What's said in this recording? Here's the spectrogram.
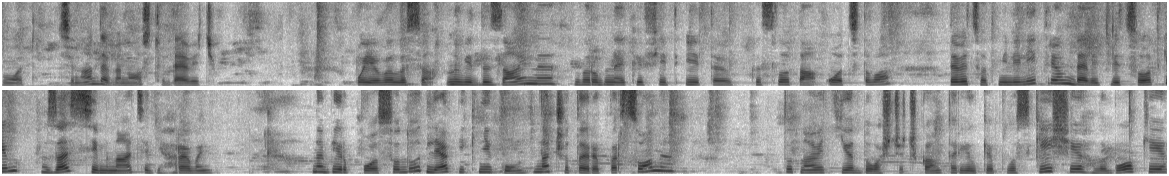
От, ціна 99. Появилися нові дизайни. Виробники Fit It кислота оцтова 900 мл, 9% за 17 гривень. Набір посуду для пікніку на 4 персони. Тут навіть є дощечка, тарілки плоскіші, глибокі,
